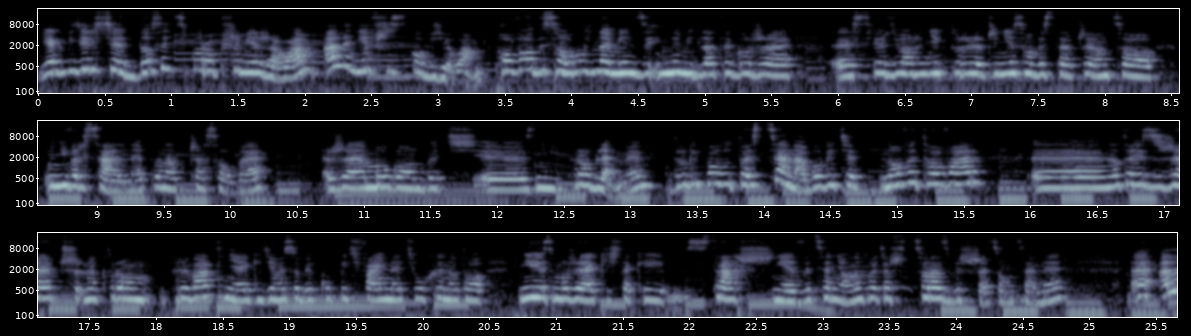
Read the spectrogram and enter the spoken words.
Jak widzieliście, dosyć sporo przymierzałam, ale nie wszystko wzięłam. Powody są różne, między innymi dlatego, że stwierdziłam, że niektóre rzeczy nie są wystarczająco uniwersalne, ponadczasowe, że mogą być e, z nimi problemy. Drugi powód to jest cena, bo wiecie, nowy towar, e, no to jest rzecz, na którą prywatnie, jak idziemy sobie kupić fajne ciuchy, no to nie jest może jakiś taki strasznie wyceniony, chociaż coraz wyższe są ceny. E, Ale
